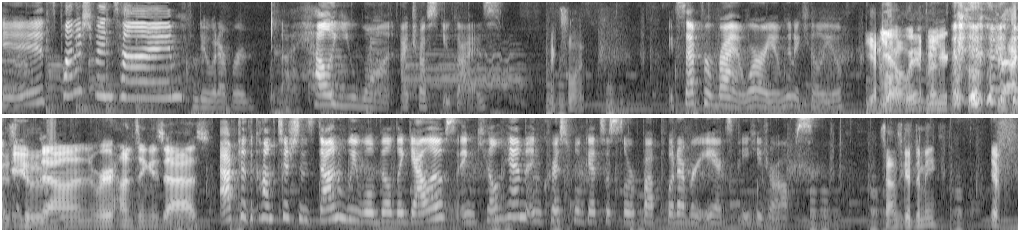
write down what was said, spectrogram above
It's punishment time! You can do whatever the hell you want. I trust you guys. Excellent. Except for Ryan, where are you? I'm gonna kill you. Yeah, Yeah, we're, we we're tracking him down. We're hunting his ass. After the competition's done, we will build a gallows and kill him, and Kris will get to slurp up whatever EXP he drops. Sounds good to me. If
